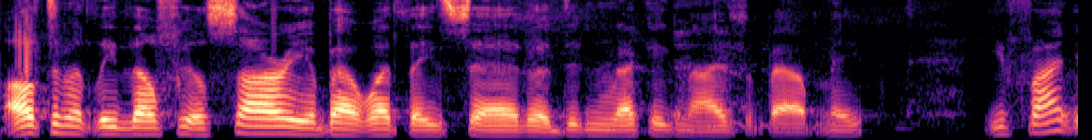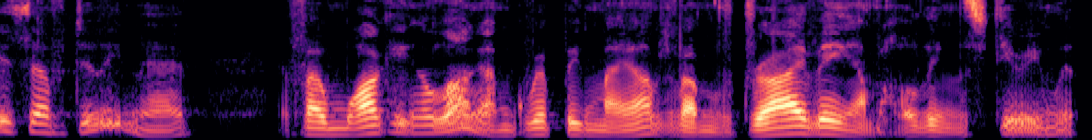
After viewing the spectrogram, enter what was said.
Ultimately, they'll feel sorry about what they said or didn't recognize about me. You find yourself doing that. If I'm walking along, I'm gripping my arms. If I'm driving, I'm holding the steering wheel.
